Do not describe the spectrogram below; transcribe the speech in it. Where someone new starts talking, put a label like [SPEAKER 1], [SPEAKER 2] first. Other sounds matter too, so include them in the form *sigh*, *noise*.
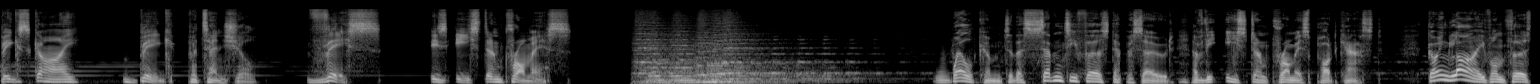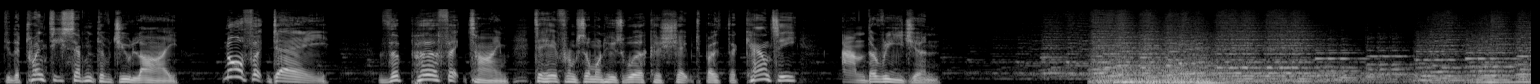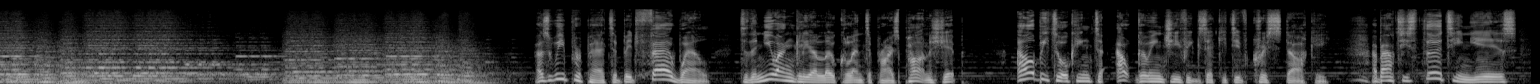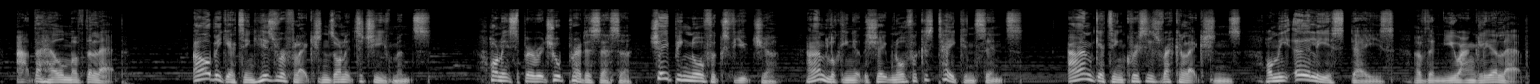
[SPEAKER 1] big sky, big potential. This is Eastern Promise. Welcome to the 71st episode of the Eastern Promise podcast. Going live on Thursday, the 27th of July, Norfolk Day. The perfect time to hear from someone whose work has shaped both the county and the region. As we prepare to bid farewell to the New Anglia Local Enterprise Partnership, I'll be talking to outgoing Chief Executive Chris Starkie about his 13 years at the helm of the LEP. I'll be getting his reflections on its achievements, on its spiritual predecessor, shaping Norfolk's future, and looking at the shape Norfolk has taken since, and getting Chris's recollections on the earliest days of the New Anglia LEP.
